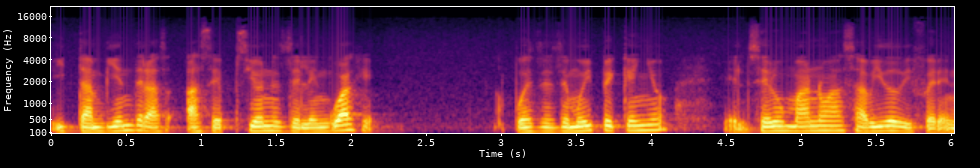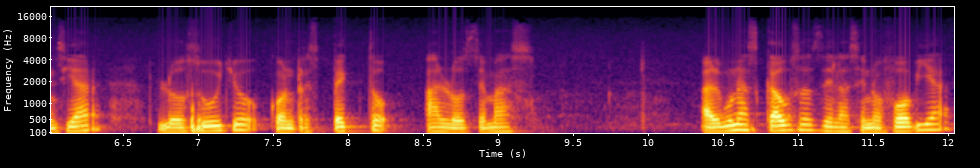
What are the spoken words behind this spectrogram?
y también de las acepciones del lenguaje, pues desde muy pequeño el ser humano ha sabido diferenciar lo suyo con respecto a los demás. Algunas causas de la xenofobia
